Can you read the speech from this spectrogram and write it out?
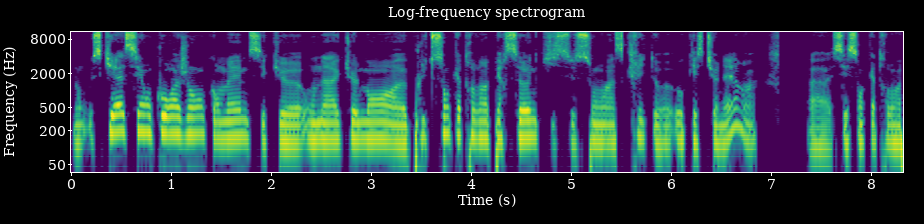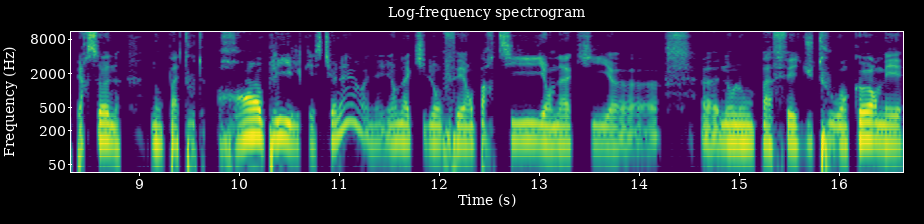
Donc, ce qui est assez encourageant quand même, c'est qu'on a actuellement plus de 180 personnes qui se sont inscrites au questionnaire. Euh, ces 180 personnes n'ont pas toutes rempli le questionnaire. Il y en a qui l'ont fait en partie, il y en a qui euh, euh, ne l'ont pas fait du tout encore, mais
